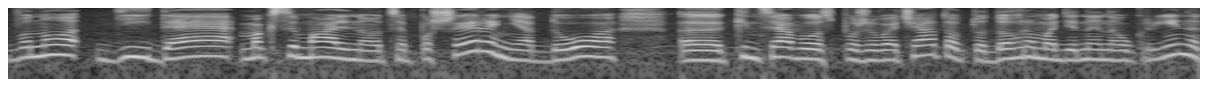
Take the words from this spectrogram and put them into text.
Воно дійде максимально це поширення до е, кінцевого споживача, тобто до громадянина України.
